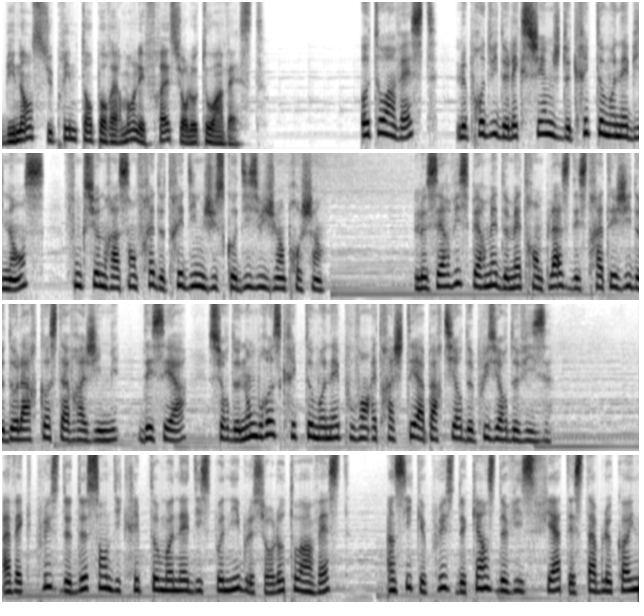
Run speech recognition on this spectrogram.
Binance supprime temporairement les frais sur l'auto-invest. Auto-invest, le produit de l'exchange de crypto-monnaie Binance, fonctionnera sans frais de trading jusqu'au 18 juin prochain. Le service permet de mettre en place des stratégies de dollar cost averaging, DCA, sur de nombreuses crypto-monnaies pouvant être achetées à partir de plusieurs devises. Avec plus de 210 crypto-monnaies disponibles sur l'auto-invest, ainsi que plus de 15 devises fiat et stablecoins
